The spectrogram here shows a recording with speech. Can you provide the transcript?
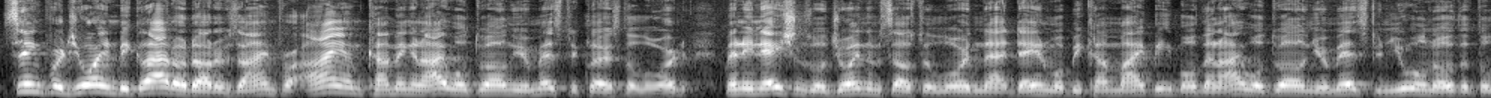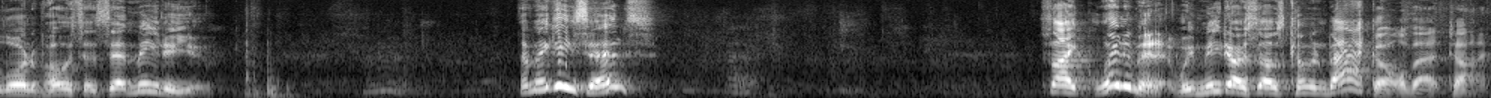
Sing for joy and be glad, O daughter of Zion, for I am coming and I will dwell in your midst, declares the Lord. Many nations will join themselves to the Lord in that day and will become my people. Then I will dwell in your midst, and you will know that the Lord of hosts has sent me to you. That make any sense? It's like, wait a minute, we meet ourselves coming back all that time.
